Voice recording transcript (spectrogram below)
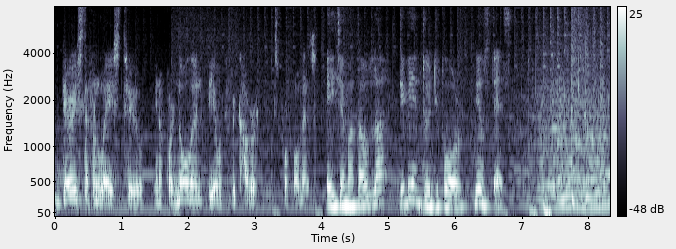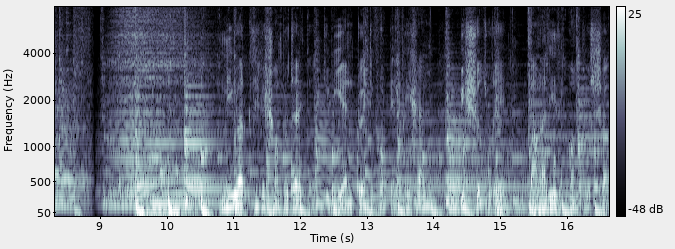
various different ways to, you know, for Nolan be able to recover his performance. TVN twenty four news desk New York থেকে সম্প্রচারিত টিভিএন টোয়েন্টি ফোর টেলিভিশন বিশ্বজুড়ে বাঙালির কণ্ঠস্বর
